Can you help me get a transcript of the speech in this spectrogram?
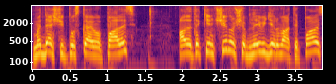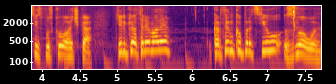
ми дещо відпускаємо палець, але таким чином, щоб не відірвати палець від спускового гачка. Тільки отримали картинку прицілу, знову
